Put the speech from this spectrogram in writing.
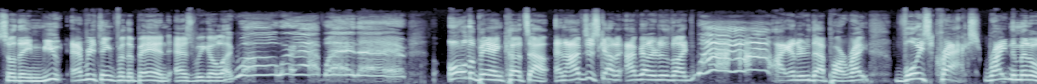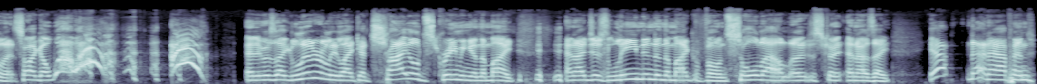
So they mute everything for the band as we go like, "Whoa, we're halfway there." All the band cuts out, and I've just got to, I've got to do like, "Wow!" I got to do that part right. Voice cracks right in the middle of it, so I go, "Wow, wow!" Ah! And it was like literally like a child screaming in the mic, and I just leaned into the microphone, sold out, uh, and I was like. Yep, that happened.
